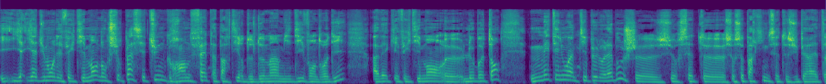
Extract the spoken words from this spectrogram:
Il y, y, a du monde effectivement. Donc sur place c'est une grande fête à partir de demain midi, vendredi, avec effectivement le beau temps. Mettez-nous un petit peu l'eau à la bouche sur cette sur ce parking, cette supérette.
